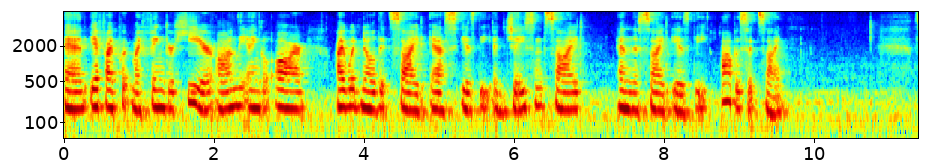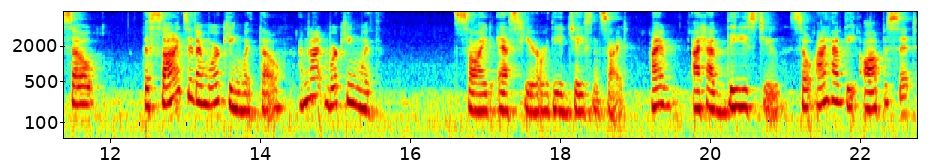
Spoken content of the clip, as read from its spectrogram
And if I put my finger here on the angle R, I would know that side S is the adjacent side and this side is the opposite side. So the sides that I'm working with though, I'm not working with side S here or the adjacent side. I, I have these two. So I have the opposite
